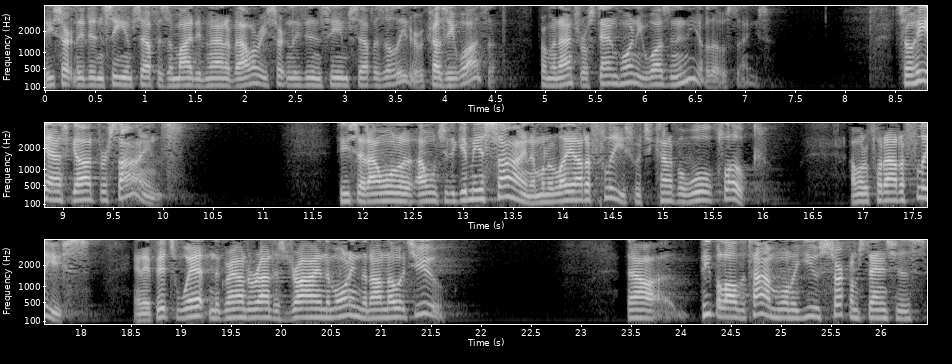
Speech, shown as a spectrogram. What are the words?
He certainly didn't see himself as a mighty man of valor. He certainly didn't see himself as a leader because he wasn't. From a natural standpoint, he wasn't any of those things. So he asked God for signs. He said, I want, to, I want you to give me a sign. I'm going to lay out a fleece, which is kind of a wool cloak. I'm going to put out a fleece. And if it's wet and the ground around is dry in the morning, then I'll know it's you. Now, people all the time want to use circumstances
